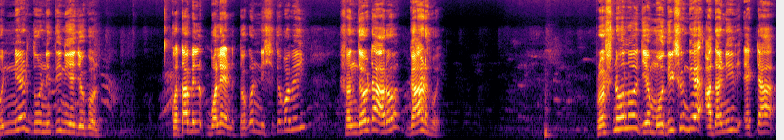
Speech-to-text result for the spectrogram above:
অন্যের দুর্নীতি নিয়ে যখন কথা বেল- বলেন, তখন নিশ্চিতভাবেই সন্দেহটা আরও গাঢ় হয়। প্রশ্ন হলো যে, মোদির সঙ্গে আদানির একটা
